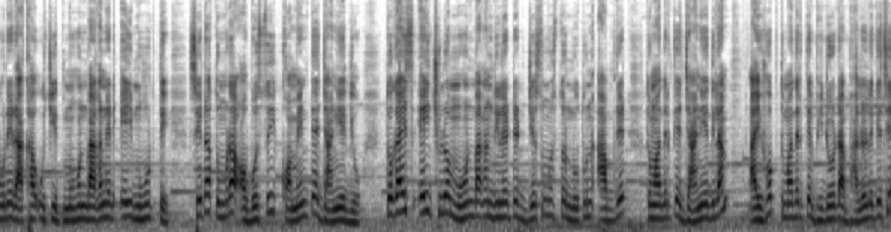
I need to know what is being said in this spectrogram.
করে রাখা উচিত? মোহনবাগানের এই মুহূর্তে, সেটা তোমরা অবশ্যই কমেন্টে জানিয়ে দিও। তো গাইস এই ছিল মোহনবাগান রিলেটেড যে সমস্ত নতুন আপডেট তোমাদেরকে জানিয়ে দিলাম। আই হোপ তোমাদেরকে ভিডিওটা ভালো লেগেছে।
